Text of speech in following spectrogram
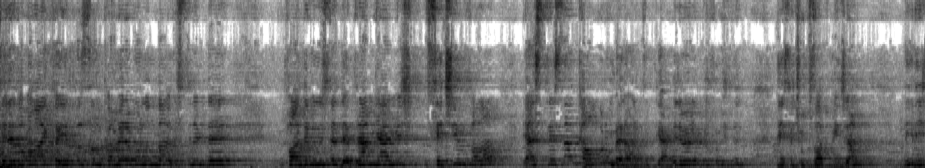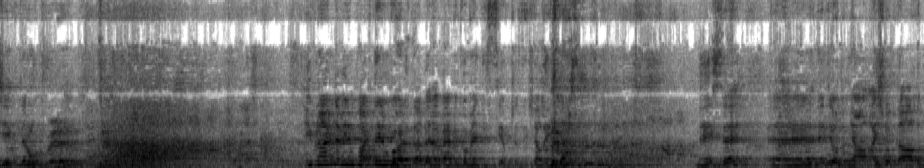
Senede 10 ay kayıtlısın, kamera burnunda, üstüne bir de pandeminin üstüne deprem gelmiş, seçim falan. Yani stresten kamburum ben artık. Yani beni öyle kabul edin. Neyse çok uzatmayacağım. Ne diyecektim? Yok be. İbrahim de benim partnerim bu arada. Beraber bir komedi dizisi yapacağız inşallah izlersiniz. Neyse. Ee, ne diyordum ya? Ay çok dağıldım.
